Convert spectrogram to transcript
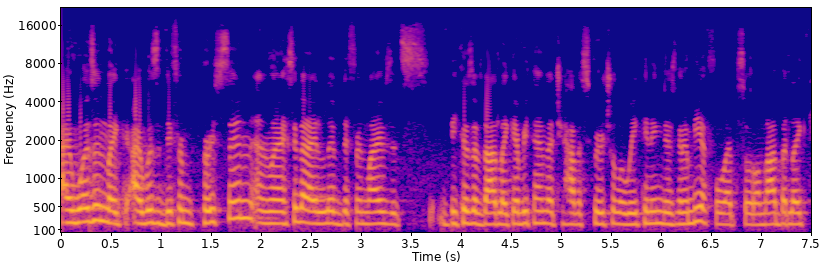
I wasn't like I was a different person, and when I say that I live different lives, it's because of that. Like every time that you have a spiritual awakening, there's going to be a full episode on that. But like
